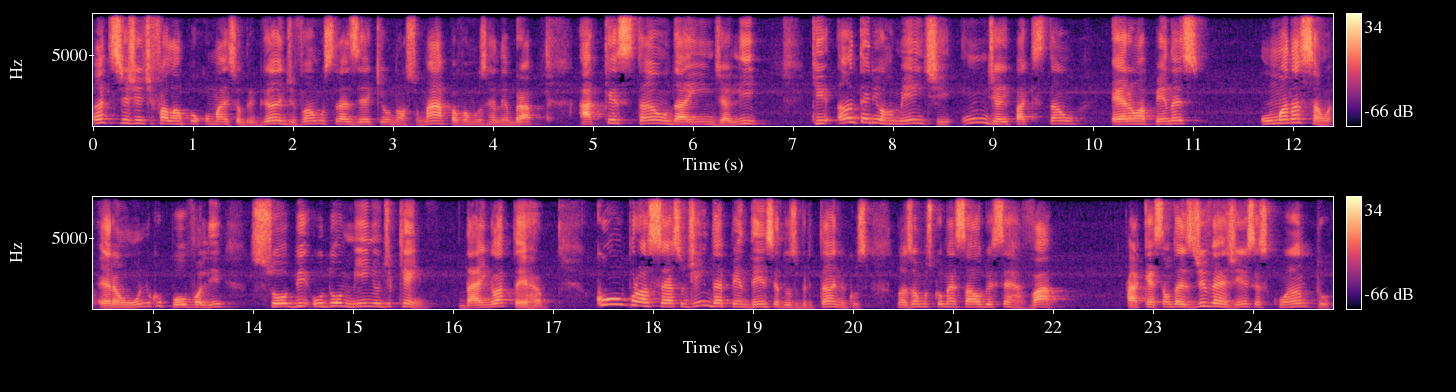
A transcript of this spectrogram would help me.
Antes de a gente falar um pouco mais sobre Gandhi, vamos trazer aqui o nosso mapa, vamos relembrar a questão da Índia ali, que anteriormente Índia e Paquistão eram apenas uma nação, era um único povo ali sob o domínio de quem? Da Inglaterra. Com o processo de independência dos britânicos, nós vamos começar a observar a questão das divergências quanto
